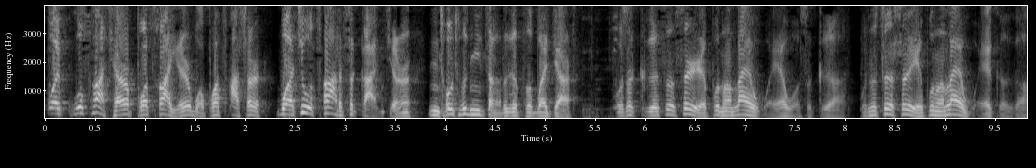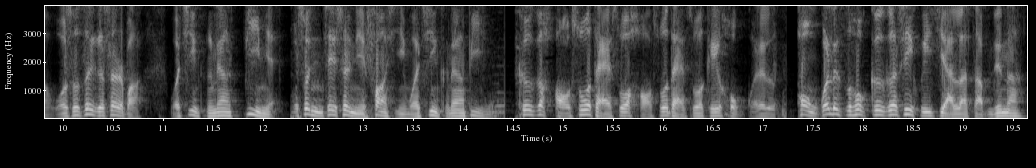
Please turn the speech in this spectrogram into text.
我不差钱，不差人，我不差事儿，我就差的是感情。你瞅瞅你整这个直播间，我说哥，这事儿也不能赖我呀。我说哥，我说这事儿也不能赖我呀，哥哥。我说这个事儿吧，我尽可能避免。我说你这事儿你放心，我尽可能避免。哥哥好说歹说，好说歹说，给哄回来了。哄回来之后，哥哥这回奸了，怎么的呢？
